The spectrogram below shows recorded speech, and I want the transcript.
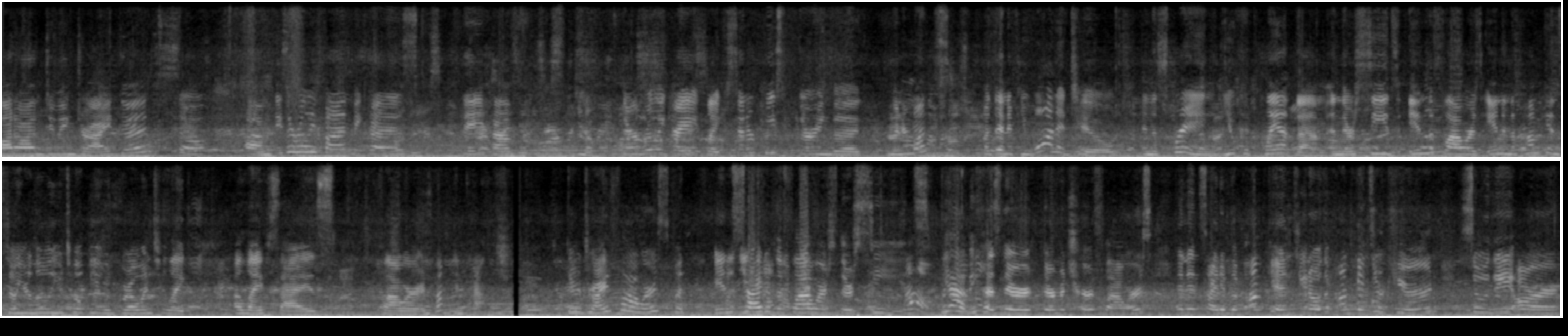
Lot on doing dried goods. So um, these are really fun because they have, you know, they're really great like centerpiece during the winter months. But then if you wanted to, in the spring, you could plant them and there's seeds in the flowers and in the pumpkins, so your little utopia would grow into like a life-size flower and pumpkin patch. They're dried flowers, but inside of the flowers there's seeds. Oh. Yeah, because they're they're mature flowers, and inside of the pumpkins, you know, the pumpkins are cured, so they are,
